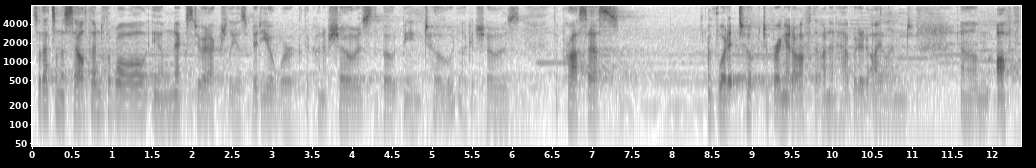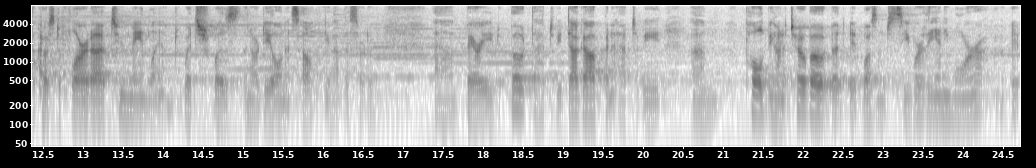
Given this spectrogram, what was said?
So that's on the south end of the wall, and next to it actually is video work that kind of shows the boat being towed, like it shows the process of what it took to bring it off the uninhabited island um, off the coast of Florida to mainland, which was an ordeal in itself. You have this sort of uh, buried boat that had to be dug up and it had to be um, pulled behind a towboat, but it wasn't seaworthy anymore. It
